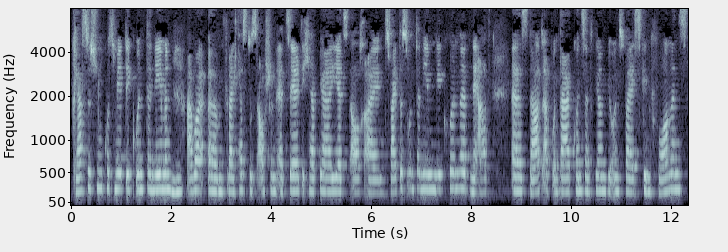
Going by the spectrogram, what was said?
klassischen Kosmetikunternehmen. Mhm. Aber ähm, vielleicht hast du es auch schon erzählt. Ich habe ja jetzt auch ein zweites Unternehmen gegründet, eine Art äh, Startup und da konzentrieren wir uns bei Skinformance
